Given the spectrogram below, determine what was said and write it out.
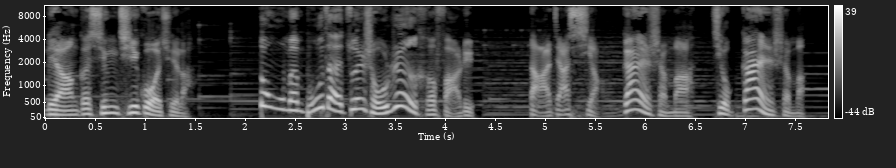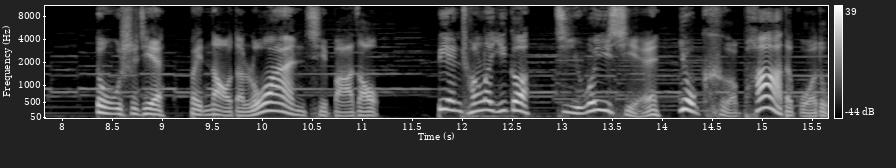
两个星期过去了。动物们不再遵守任何法律，大家想干什么就干什么，动物世界被闹得乱七八糟，变成了一个既危险又可怕的国度。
